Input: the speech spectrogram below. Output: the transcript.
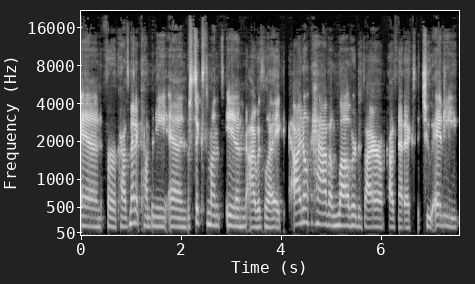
and for a cosmetic company. And six months in, I was like, I don't have a love or desire of cosmetics to any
